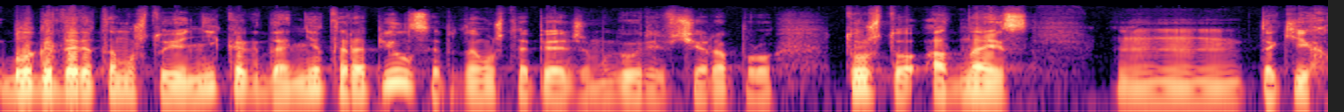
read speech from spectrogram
благодаря тому, что я никогда не торопился, потому что, опять же, мы говорили вчера про то, что одна из м, таких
